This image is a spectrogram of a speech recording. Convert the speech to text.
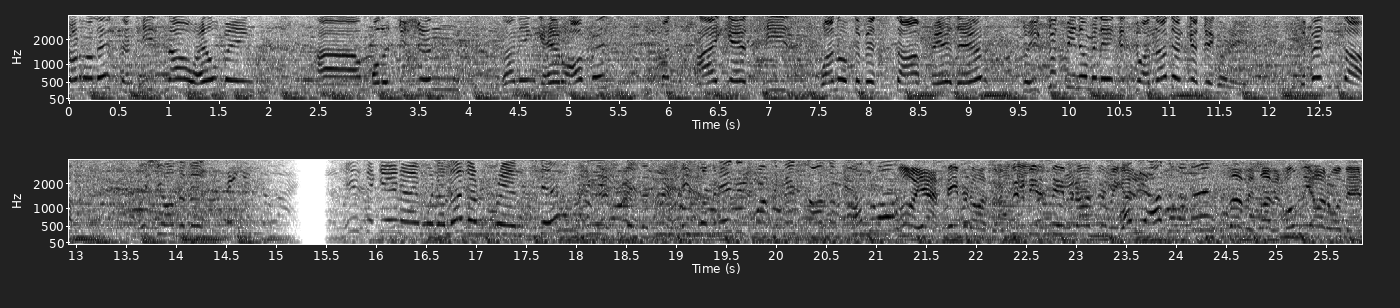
Of the best journalists, and he's now helping uh, politicians running her office. But I guess he's one of the best staff here there, so he could be nominated to another category, the best staff. Wish you all the best. Thank you so much. Here's again. I'm with another friend, Tim. He's, nominated for the best author of Ottawa. Oh yeah, favorite author. I'm gonna be the favorite author. We got Only Ottawa man. love it, love it. Only Ottawa man.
